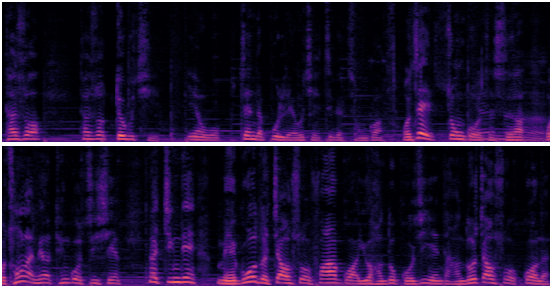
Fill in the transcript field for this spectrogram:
他说：“他说对不起，因为我真的不了解这个情况。我在中国的时候，我从来没有听过这些。那今天美国的教授、法国有很多国际研讨，很多教授过来，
